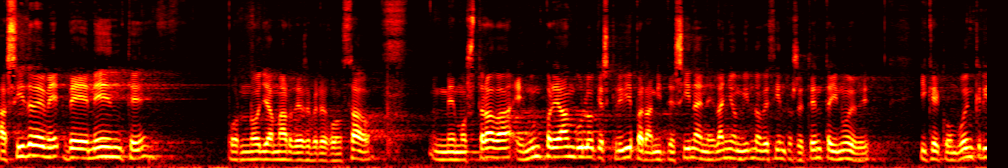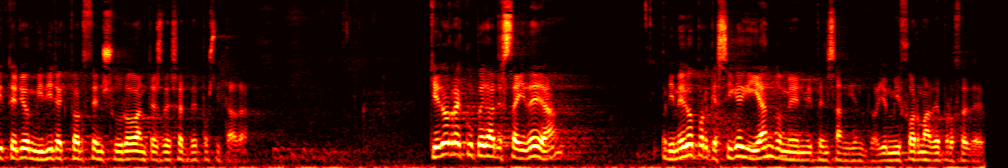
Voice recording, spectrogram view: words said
Así de vehemente, por no llamar desvergonzado, me mostraba en un preámbulo que escribí para mi tesina en el año 1979 y que con buen criterio mi director censuró antes de ser depositada. Quiero recuperar esta idea, primero porque sigue guiándome en mi pensamiento y en mi forma de proceder.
